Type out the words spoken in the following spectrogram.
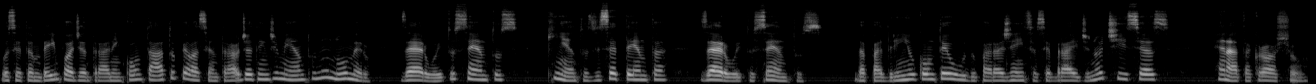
você também pode entrar em contato pela central de atendimento no número 0800 570 0800. Da Padrinho Conteúdo para a agência Sebrae de Notícias, Renata Kroschel.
